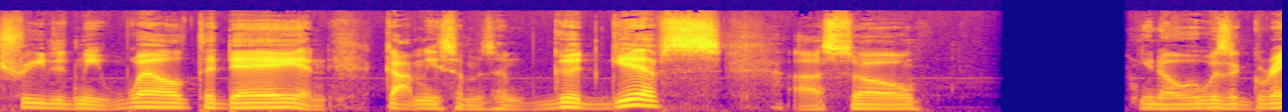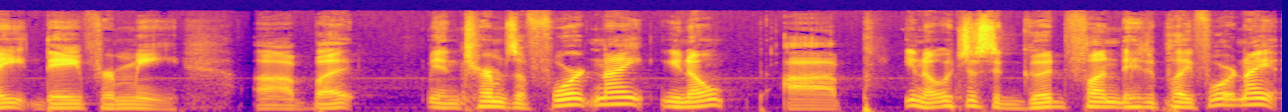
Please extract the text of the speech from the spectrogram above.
treated me well today and got me some some good gifts. Uh, so, you know, it was a great day for me. Uh, but in terms of Fortnite, you know, uh, you know, it's just a good fun day to play Fortnite.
